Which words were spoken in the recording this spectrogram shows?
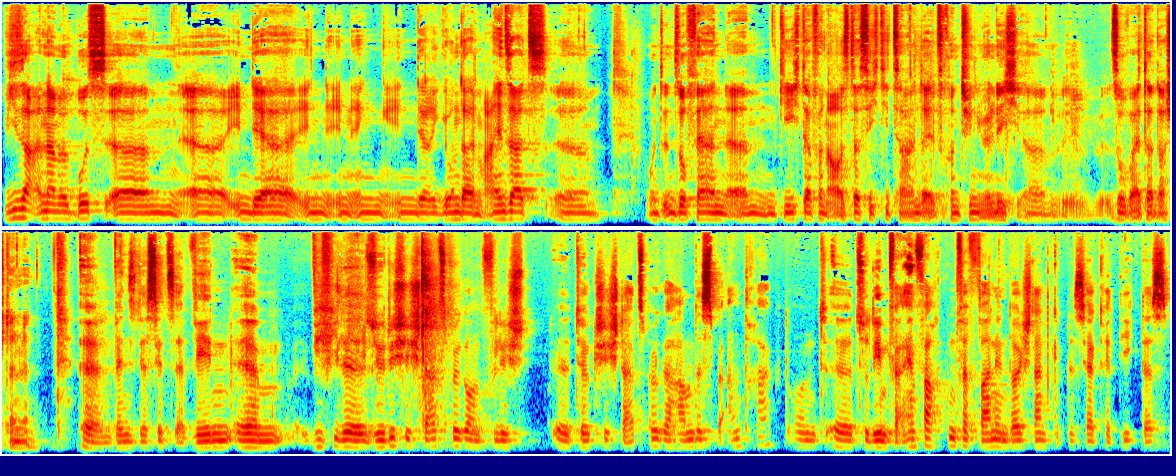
Visa-Annahmebus ähm, äh, in, der, in, in, in der Region da im Einsatz. Äh, und insofern ähm, gehe ich davon aus, dass sich die Zahlen da jetzt kontinuierlich äh, so weiter darstellen werden. Äh, wenn Sie das jetzt erwähnen, ähm, wie viele syrische Staatsbürger und viele äh, türkische Staatsbürger haben das beantragt. Und äh, zu dem vereinfachten Verfahren in Deutschland gibt es ja Kritik, dass,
